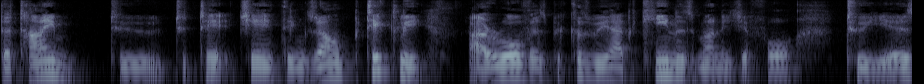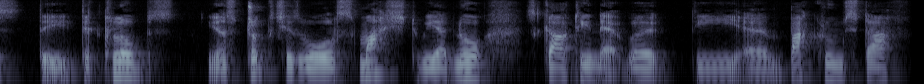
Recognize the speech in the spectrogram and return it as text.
the time to to t- change things around, particularly at Rovers because we had Keane as manager for two years. The the club's you know structures were all smashed. We had no scouting network. The um, backroom staff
